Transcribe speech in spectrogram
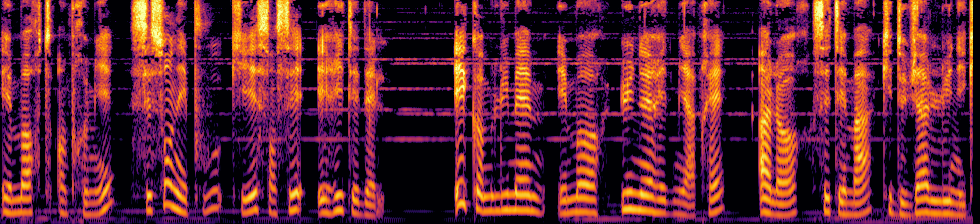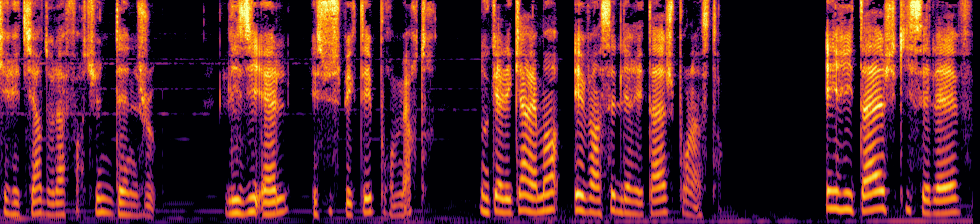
est morte en premier, c'est son époux qui est censé hériter d'elle. Et comme lui-même est mort une heure et demie après, alors c'est Emma qui devient l'unique héritière de la fortune d'Andrew. Lizzie, elle, est suspectée pour meurtre, donc elle est carrément évincée de l'héritage pour l'instant. Héritage qui s'élève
